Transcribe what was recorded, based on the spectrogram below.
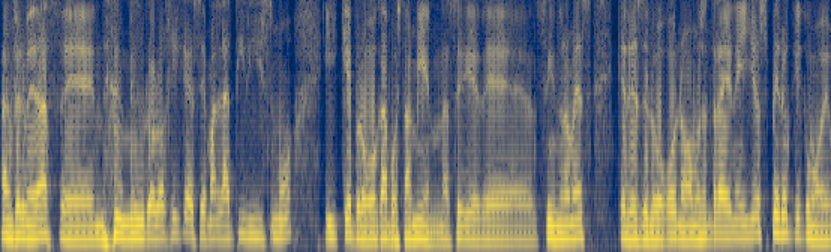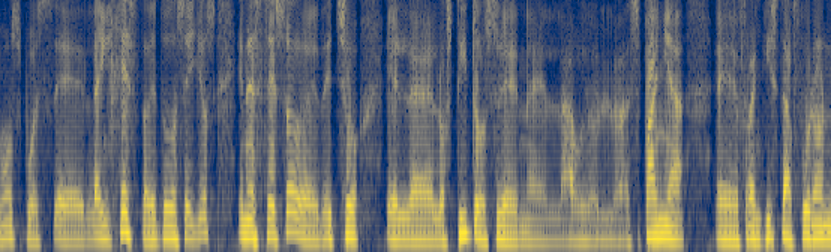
enfermedad neurológica que se llama latirismo y que provoca pues también una serie de síndromes que desde luego no vamos a entrar en ellos, pero que como vemos, pues la ingesta de todos ellos en exceso. Eh, de hecho, eh, los titos en la, España eh, franquista fueron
